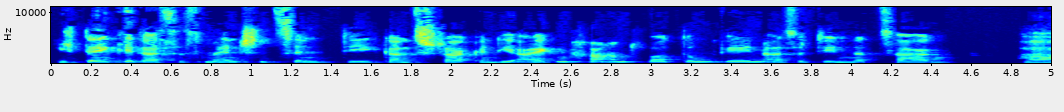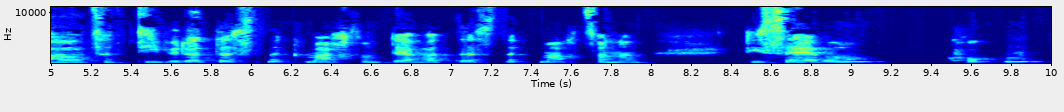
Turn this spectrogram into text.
ich denke, dass es Menschen sind, die ganz stark in die Eigenverantwortung gehen, also die nicht sagen, ah, jetzt hat die wieder das nicht gemacht und der hat das nicht gemacht, sondern die selber gucken,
